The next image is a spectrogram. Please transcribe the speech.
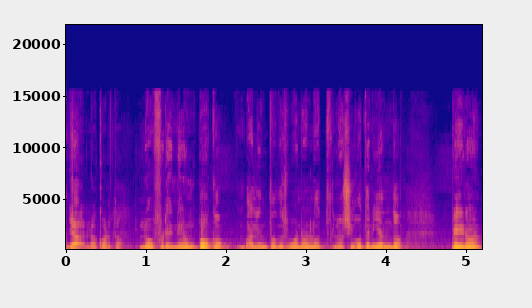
Ya, lo corto. lo frené un poco, ¿vale? Entonces, bueno, lo, lo sigo teniendo, pero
